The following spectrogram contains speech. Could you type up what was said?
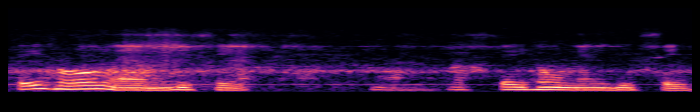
stay home and be safe, yeah, stay home and be safe.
